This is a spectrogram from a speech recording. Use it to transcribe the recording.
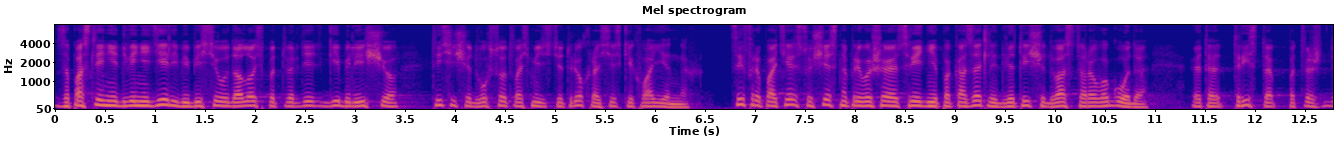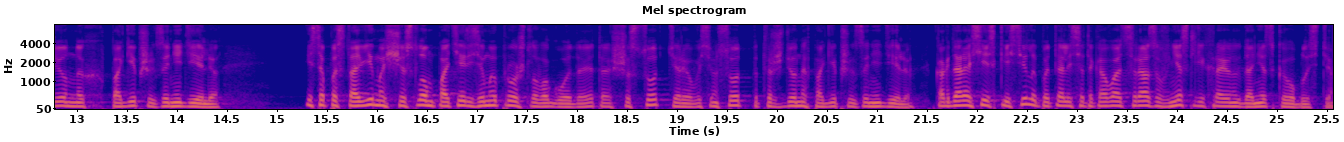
За последние две недели BBC удалось подтвердить гибель еще 1283 российских военных – Цифры потерь существенно превышают средние показатели 2022 года. Это 300 подтвержденных погибших за неделю и сопоставимо с числом потерь зимы прошлого года. Это 600-800 подтвержденных погибших за неделю, когда российские силы пытались атаковать сразу в нескольких районах Донецкой области.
